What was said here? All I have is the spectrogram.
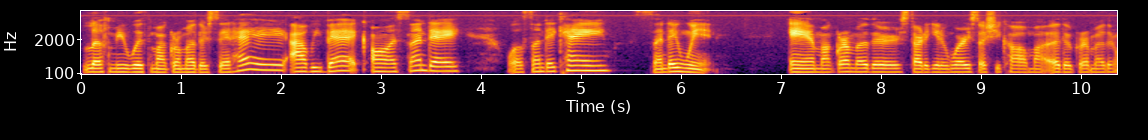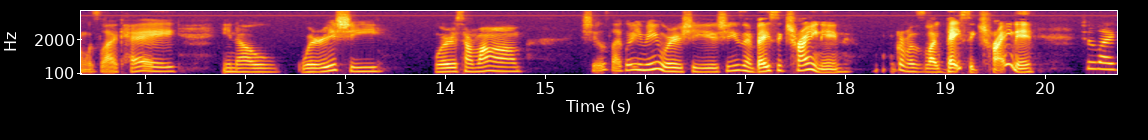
left me with my grandmother, said, Hey, I'll be back on Sunday. Well, Sunday came, Sunday went. And my grandmother started getting worried. So she called my other grandmother and was like, Hey, you know, where is she? Where is her mom? She was like, What do you mean where is she? She's in basic training. My grandma was like, Basic training? She was like,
